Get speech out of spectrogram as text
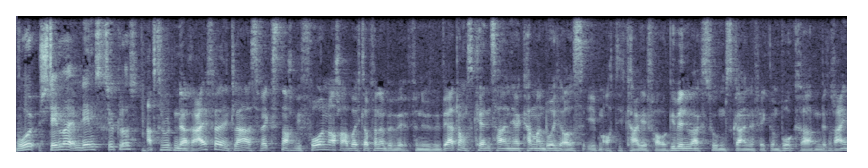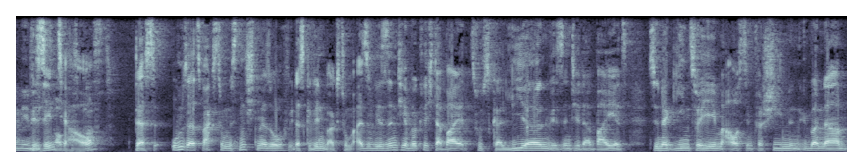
Wo stehen wir im Lebenszyklus? Absolut in der Reife. Klar, es wächst nach wie vor noch, aber ich glaube, von, von den Bewertungskennzahlen her kann man durchaus eben auch die KGV, Gewinnwachstum, Skaleneffekt und Burggraben mit reinnehmen. Wir sehen es ja auch. Passt. Das Umsatzwachstum ist nicht mehr so hoch wie das Gewinnwachstum. Also wir sind hier wirklich dabei zu skalieren. Wir sind hier dabei, jetzt Synergien zu heben aus den verschiedenen Übernahmen.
